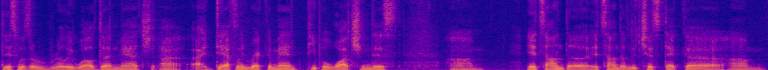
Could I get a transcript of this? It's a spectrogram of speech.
this was a really well done match. Uh, I definitely recommend people watching this. Um, it's on the it's on the Lucha Azteca, um,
